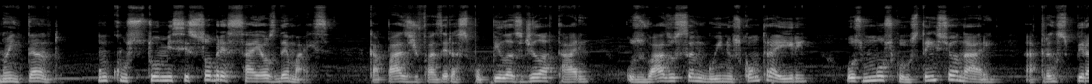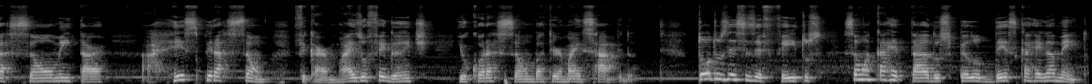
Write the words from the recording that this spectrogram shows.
No entanto, um costume se sobressai aos demais, capaz de fazer as pupilas dilatarem, os vasos sanguíneos contraírem, os músculos tensionarem, a transpiração aumentar, a respiração ficar mais ofegante e o coração bater mais rápido. Todos esses efeitos são acarretados pelo descarregamento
